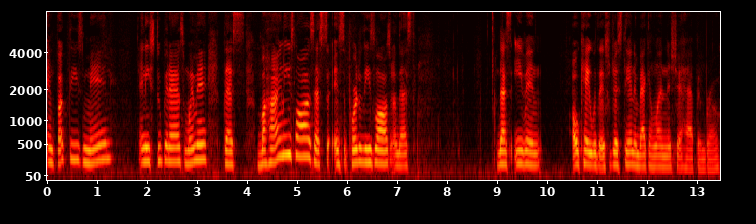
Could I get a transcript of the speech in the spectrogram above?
And fuck these men and these stupid ass women that's behind these laws, that's in support of these laws, or that's that's even okay with this, just standing back and letting this shit happen, bro.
